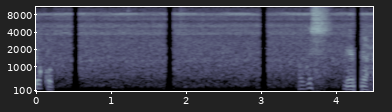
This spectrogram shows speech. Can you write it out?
Cukup. Bagus. Ủa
